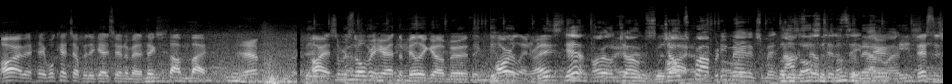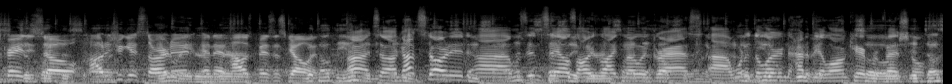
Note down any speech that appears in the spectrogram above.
All right, man. Hey, we'll catch up with you guys here in a minute. Thanks for stopping by. Yep. All right, so we're still over here at the Billy Goat booth. Harlan, right? Yeah, Harlan Jones. Jones Alright. Property Management, Knoxville, Tennessee, of by the way. This is crazy. So, how uh, did you get started, and then how's business going? All right, so I got started. basically Uh, I was in sales, if always you're liked mowing grass. house or in the Uh, I wanted to learn how to be a lawn care professional. It does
